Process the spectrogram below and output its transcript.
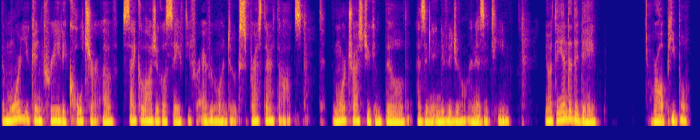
the more you can create a culture of psychological safety for everyone to express their thoughts, the more trust you can build as an individual and as a team. You know, at the end of the day, we're all people,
